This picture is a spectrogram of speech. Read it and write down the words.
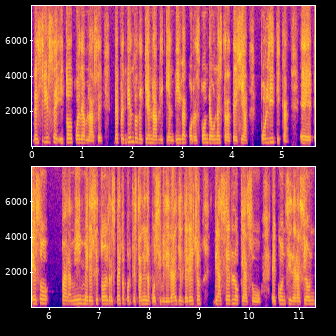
decirse y todo puede hablarse. Dependiendo de quién hable y quién diga, corresponde a una estrategia política. eso para mí merece todo el respeto porque están en la posibilidad y el derecho de hacer lo que a su eh, consideración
